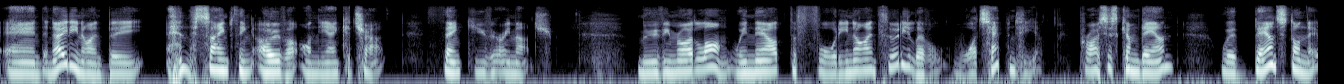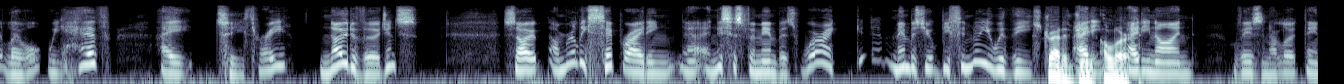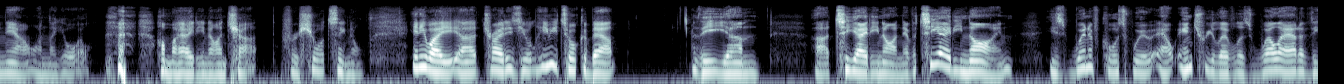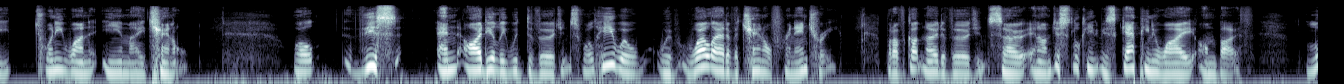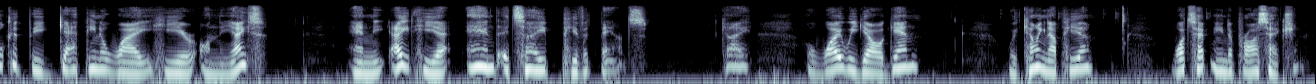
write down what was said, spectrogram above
and an 89b and the same thing over on the anchor chart. Thank you very much. Moving right along we're now at the 49.30 level. What's happened here? Prices come down. We're bounced on that level. We have a T3 no divergence so I'm really separating uh, and this is for members where I members you'll be familiar with the strategy 80, alert. 89 well, there's an alert there now on the oil on my 89 chart for a short signal. Anyway uh, traders you'll hear me talk about the um, uh, T89 now the T89 is when of course where our entry level is well out of the 21 EMA channel. Well this and ideally with divergence. Well here we're, we're well out of a channel for an entry but I've got no divergence. So and I'm just looking at this gapping away on both. Look at the gapping away here on the 8 and the 8 here and it's a pivot bounce. Okay? Away we go again. We're coming up here. What's happening to price action?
